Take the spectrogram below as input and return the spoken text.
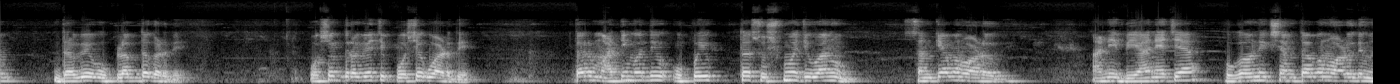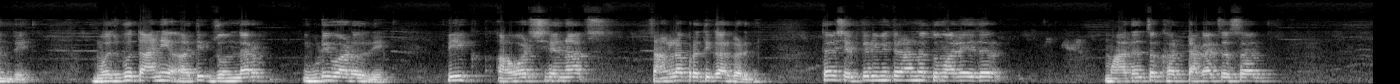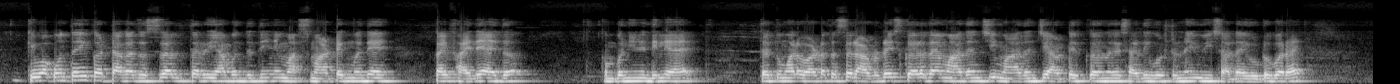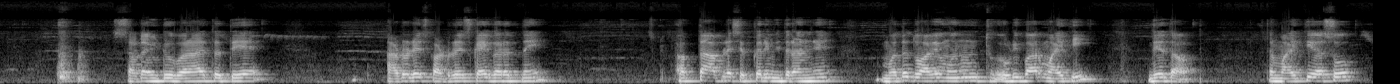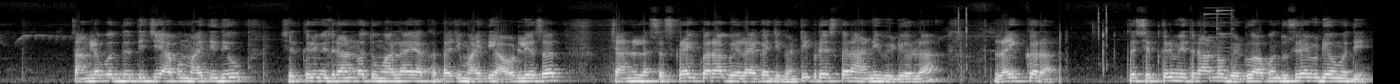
द्रव्य उपलब्ध करते. पोषक द्रव्याचे पोषक वाढते. तर मातीमध्ये उपयुक्त सूक्ष्म जीवाणू संख्या पण वाढवते. आणि बियाण्याच्या उगवणी क्षमता पण वाढवते म्हणते. मजबूत आणि अधिक जोमदार मुडी वाढवते. पीक आवडशेनास चांगला प्रतिकार करते. तर शेतकरी मित्रांनो तुम्हाला जर महादनचं खत टाकायचं असेल किंवा कोणताही कट टाकायचं असेल तर या पद्धतीने मा स्मार्टेकमध्ये काही फायदे आहेत. कंपनीने दिले आहेत. तर तुम्हाला वाटत असेल ॲडव्हर्टाईज करत आहे महादांची महादांची ॲडव्हर्टाईज करणं काही साधी गोष्ट नाही. मी साधा यूट्यूबर आहे. साधा यूट्यूबर आहे तर ते ॲडव्हर्टाईज फाडव्हर्टाईज काही करत नाही. फक्त आपल्या शेतकरी मित्रांनी मदत व्हावी म्हणून थोडीफार माहिती देत आहोत. तर माहिती असो चांगल्या पद्धतीची आपण माहिती देऊ. शेतकरी मित्रांनो तुम्हाला या खताची माहिती आवडली असेल चॅनलला सबस्क्राईब करा बेल आयकनची घंटी प्रेस करा आणि व्हिडिओला लाईक करा. तर शेतकरी मित्रांनो भेटू आपण दुसऱ्या व्हिडिओमध्ये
